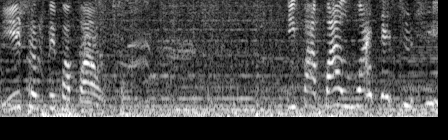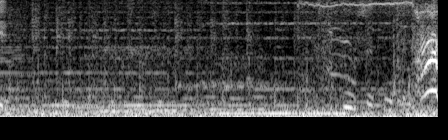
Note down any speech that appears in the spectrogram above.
Фишер, ты попал! Ты попал, Вася, суши! Суши, суши. А!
